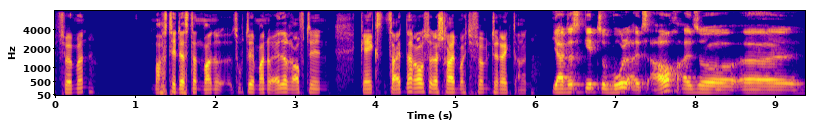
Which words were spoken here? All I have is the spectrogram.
Firmen. Machst ihr das dann, sucht ihr manuell auf den gängigsten Seiten heraus oder schreiben euch die Firmen direkt an? Ja, das geht sowohl als auch. Also äh,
